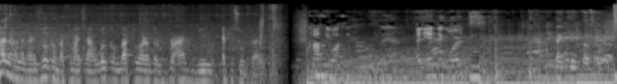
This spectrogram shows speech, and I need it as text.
Hello, hello guys, welcome back to my channel. Welcome back to another brand new episode, guys. Claasi Waasi. Any ending words? Thank you, perfect.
